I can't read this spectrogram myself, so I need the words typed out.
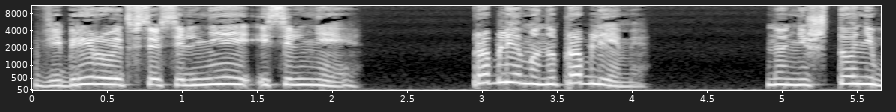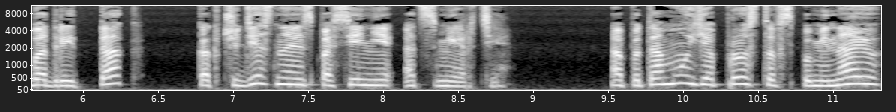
вибрирует все сильнее и сильнее. Проблема на проблеме. Но ничто не бодрит так, как чудесное спасение от смерти. А потому я просто вспоминаю,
